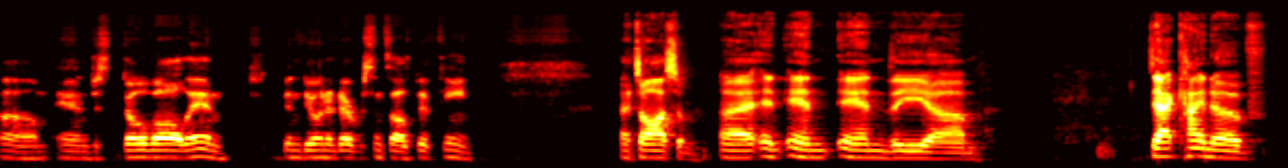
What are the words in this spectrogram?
um, and just dove all in. Been doing it ever since i was 15 that's awesome. Uh, and and and the um, that kind of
